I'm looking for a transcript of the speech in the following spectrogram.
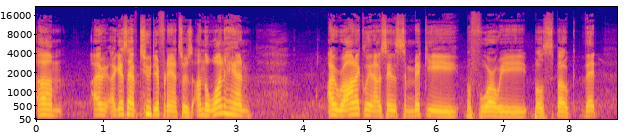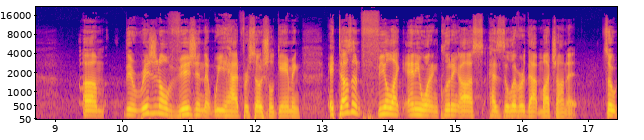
Um, I, I guess I have two different answers. On the one hand, ironically, and I was saying this to Mickey before we both spoke, that um, the original vision that we had for social gaming, it doesn't feel like anyone, including us, has delivered that much on it. So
